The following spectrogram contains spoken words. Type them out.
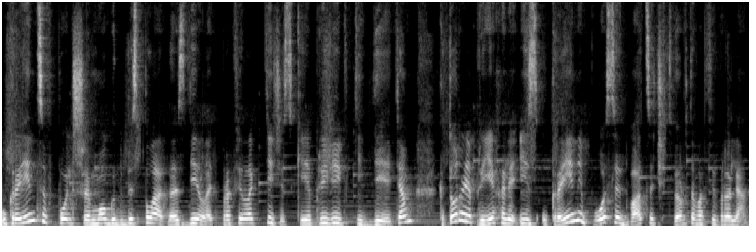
Украинцы в Польше могут бесплатно сделать профилактические прививки детям, которые приехали из Украины после 24 февраля.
